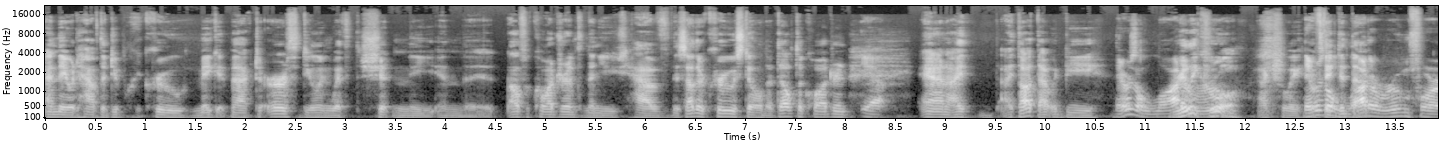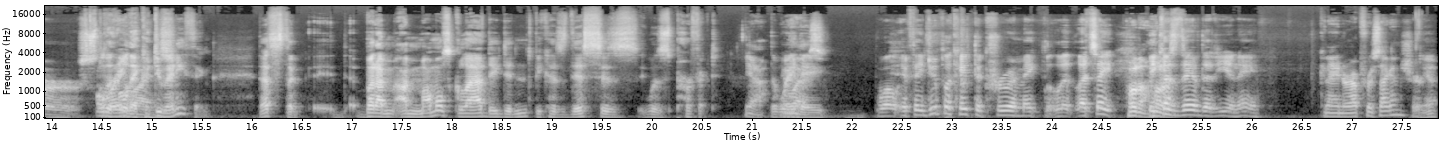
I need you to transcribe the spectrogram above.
and they would have the duplicate crew make it back to Earth, dealing with shit in the in the Alpha Quadrant, and then you have this other crew still in the Delta Quadrant. Yeah. And I I thought that would be There was a lot really cool, actually. There was a lot that. of room for Oh, oh, they could do anything. That's the, but I'm I'm almost glad they didn't because this is was perfect yeah. the it way they. Well, if they duplicate the crew and make the let- let's say Hold on. hold because on. they have the DNA. Can I interrupt for a second? Sure. Yeah.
